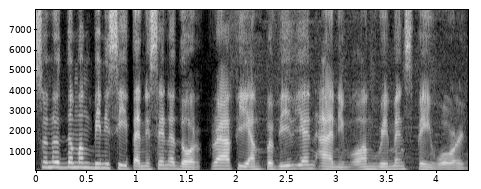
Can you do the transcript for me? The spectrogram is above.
Sunod namang binisita ni Senador Rafi ang Pavilion 6 o ang Women's Pay Ward.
